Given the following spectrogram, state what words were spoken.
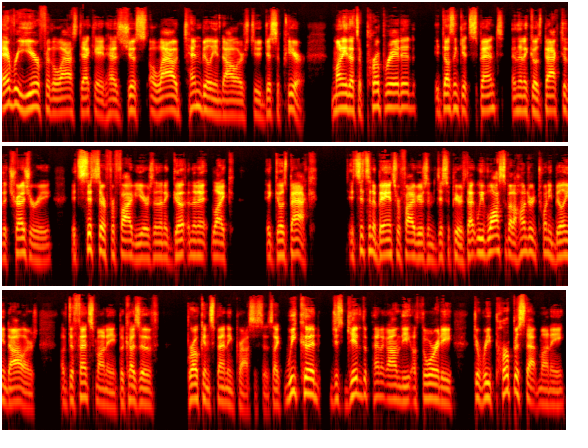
every year for the last decade has just allowed $10 billion to disappear. Money that's appropriated, it doesn't get spent, and then it goes back to the treasury. It sits there for five years, and then it go and then it like it goes back. It sits in abeyance for five years and it disappears. That we've lost about 120 billion dollars of defense money because of broken spending processes. Like we could just give the Pentagon the authority to repurpose that money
